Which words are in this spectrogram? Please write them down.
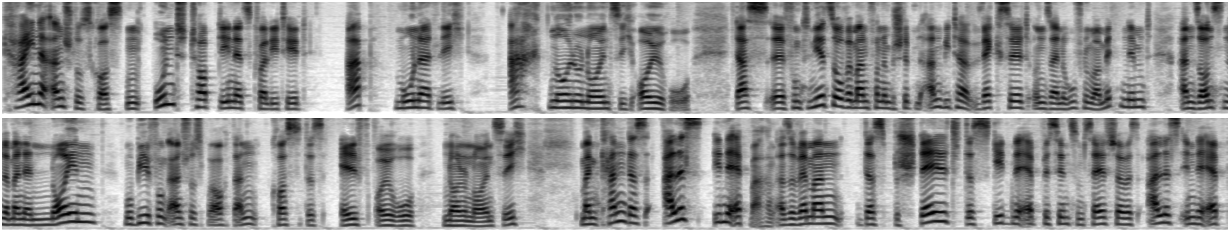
keine Anschlusskosten und Top-D-Netz-Qualität ab monatlich 8,99 Euro. Das äh, funktioniert so, wenn man von einem bestimmten Anbieter wechselt und seine Rufnummer mitnimmt. Ansonsten, wenn man einen neuen Mobilfunkanschluss braucht, dann kostet es 11,99 Euro. Man kann das alles in der App machen. Also wenn man das bestellt, das geht in der App bis hin zum Self-Service, alles in der App.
